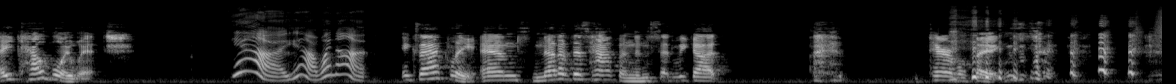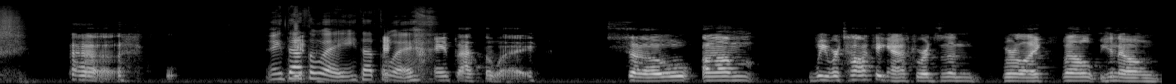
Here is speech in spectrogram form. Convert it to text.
a cowboy witch. Yeah, yeah, why not? Exactly. And none of this happened. Instead, we got terrible things. uh, Ain't that Yeah. the way? Ain't that the way? ain't that the way? So, um, we were talking afterwards, and we're like, well, you know,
